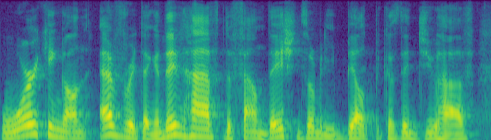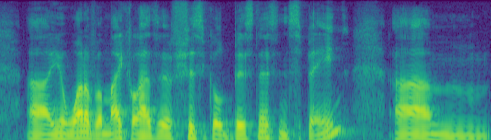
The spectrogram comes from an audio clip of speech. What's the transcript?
working on everything and they have the foundations already built because they do have uh, you know one of them michael has a physical business in spain um,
